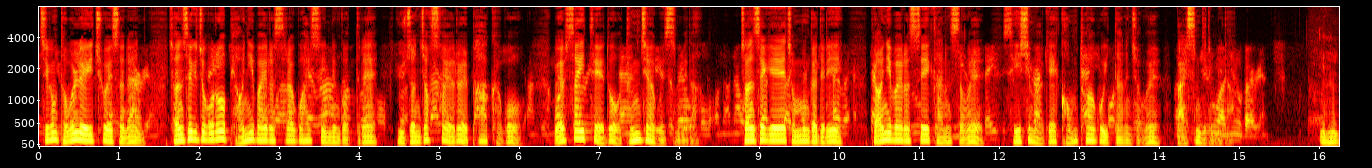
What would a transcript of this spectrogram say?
지금 WHO에서는 전 세계적으로 변이 바이러스라고 할 수 있는 것들의 유전적 서열을 파악하고 웹사이트에도 등재하고 있습니다. 전 세계의 전문가들이 변이 바이러스의 가능성을 세심하게 검토하고 있다는 점을 말씀드립니다. 음,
